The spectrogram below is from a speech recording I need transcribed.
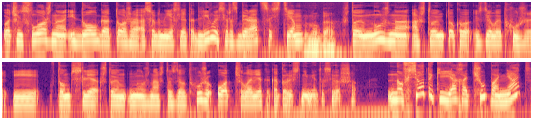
очень сложно и долго тоже, особенно если это длилось, разбираться с тем, ну, да. что им нужно, а что им только сделает хуже. И в том числе, что им нужно, а что сделает хуже от человека, который с ними это совершал. Но все-таки я хочу понять,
